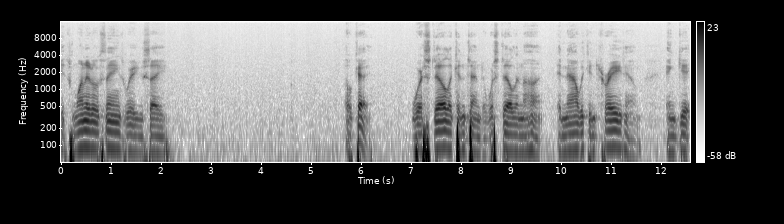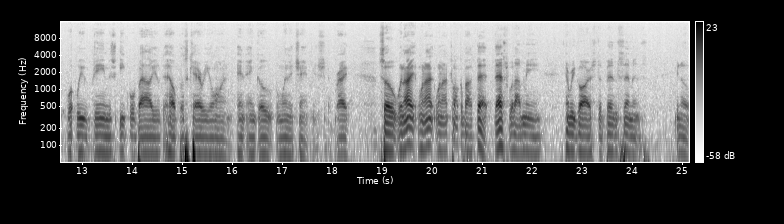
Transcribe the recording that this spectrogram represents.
it's one of those things where you say, okay, we're still a contender. We're still in the hunt. And now we can trade him and get what we deem is equal value to help us carry on and, and go and win a championship, right? So when I when I when I talk about that, that's what I mean in regards to Ben Simmons, you know,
